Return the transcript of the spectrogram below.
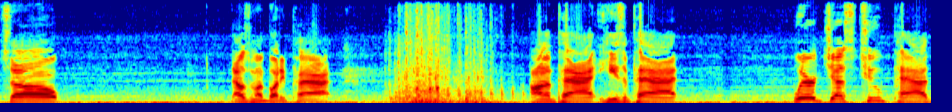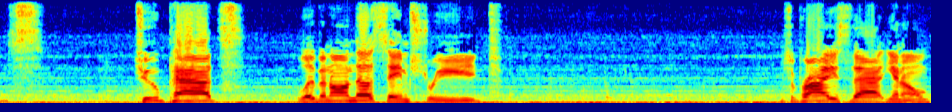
So, that was my buddy Pat. I'm a Pat. He's a Pat. We're just two Pats. Two Pats living on the same street. I'm surprised that, you know,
